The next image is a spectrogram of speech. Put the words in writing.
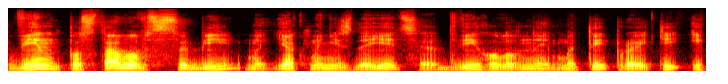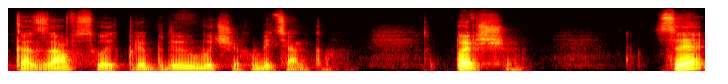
Він поставив собі, як мені здається, дві головні мети, про які і казав в своїх предвиборчих обіцянках. Перше, це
